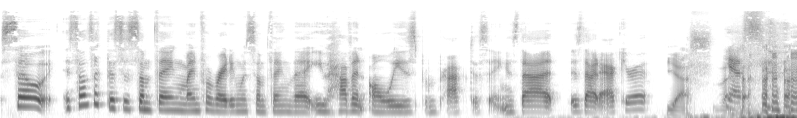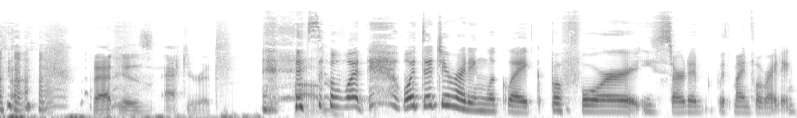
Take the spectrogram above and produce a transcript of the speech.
So it sounds like this is something mindful writing was something that you haven't always been practicing. Is that is that accurate? Yes. That, yes. that is accurate. Um, so what what did your writing look like before you started with mindful writing?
